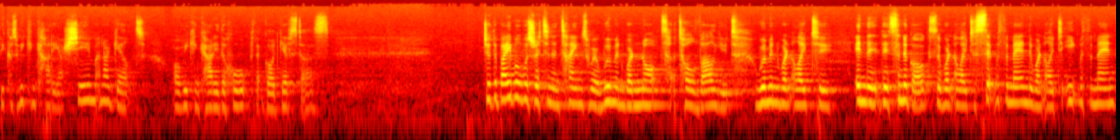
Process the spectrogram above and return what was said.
because we can carry our shame and our guilt, or we can carry the hope that God gives to us. The Bible was written in times where women were not at all valued. Women weren't allowed to, in the, the synagogues, they weren't allowed to sit with the men, they weren't allowed to eat with the men,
